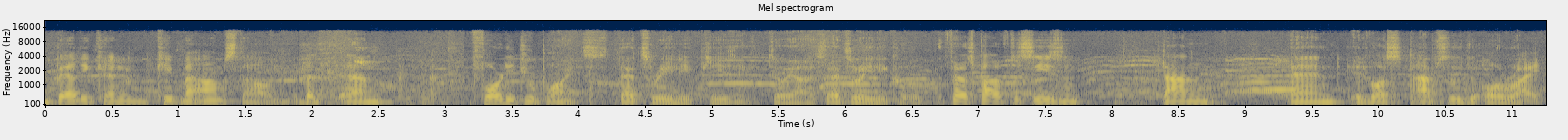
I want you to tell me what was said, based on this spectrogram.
barely can keep my arms down. But um, 42 points, that's really pleasing, to be honest. That's really cool. The first part of the season, done, and it was absolutely all right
